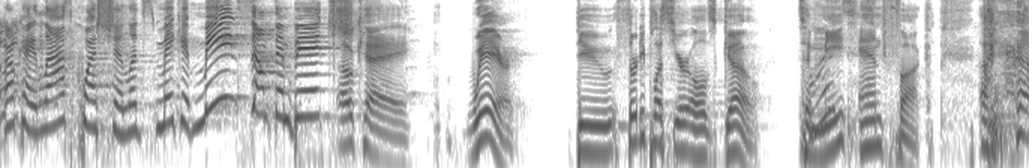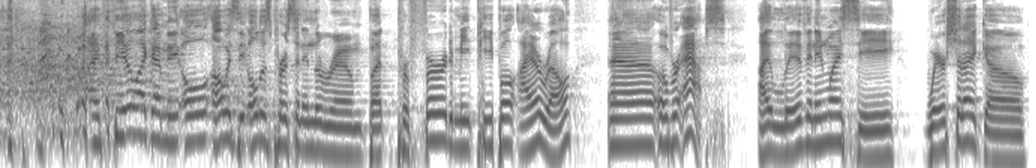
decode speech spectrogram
okay, last question. Let's make it mean something, bitch. okay, where do 30 plus year olds go to What? meet and fuck? I feel like I'm the old, always the oldest person in the room, but prefer to meet people IRL uh, over apps. I live in NYC. Where should I go?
